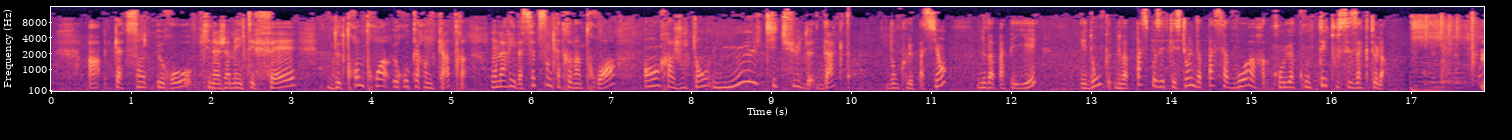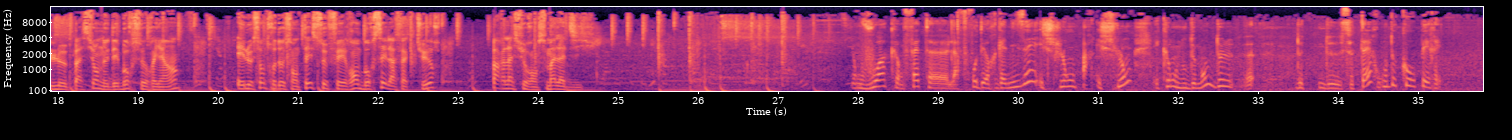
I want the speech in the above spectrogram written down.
à 400 euros qui n'a jamais été fait, de 33,44 euros. On arrive à 783 en rajoutant une multitude d'actes. Donc le patient ne va pas payer et donc ne va pas se poser de questions, il ne va pas savoir qu'on lui a compté tous ces actes-là. Le patient ne débourse rien et le centre de santé se fait rembourser la facture par l'assurance maladie. On voit qu'en fait, euh, la fraude est organisée, échelon par échelon, et qu'on nous demande de, euh, de, se taire ou de coopérer.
